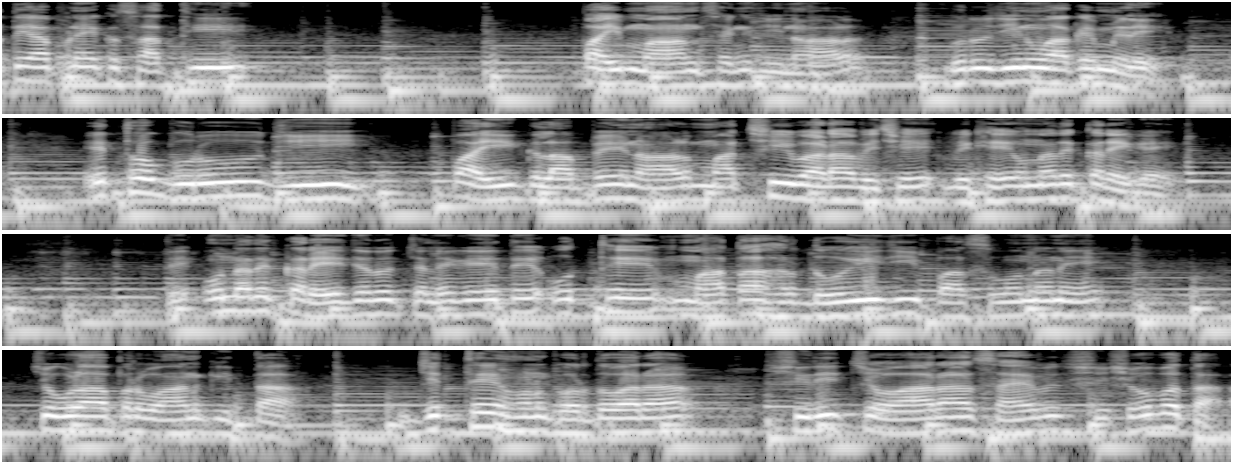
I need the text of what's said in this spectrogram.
ਅਤੇ ਆਪਣੇ ਇੱਕ ਸਾਥੀ ਭਾਈ ਮਾਨ ਸਿੰਘ ਜੀ ਨਾਲ ਗੁਰੂ ਜੀ ਨੂੰ ਆ ਕੇ ਮਿਲੇ। ਇੱਥੋਂ ਗੁਰੂ ਜੀ ਭਾਈ ਗੁਲਾਬੇ ਨਾਲ ਮਾਛੀਵਾੜਾ ਵਿਖੇ ਵਿਖੇ ਉਹਨਾਂ ਦੇ ਘਰੇ ਗਏ। ਤੇ ਉਹਨਾਂ ਦੇ ਘਰੇ ਜਦੋਂ ਚਲੇ ਗਏ ਤੇ ਉੱਥੇ ਮਾਤਾ ਹਰਦੋਈ ਜੀ ਪਾਸੋਂ ਉਹਨਾਂ ਨੇ ਚੋਲਾ ਪ੍ਰਵਾਨ ਕੀਤਾ, ਜਿੱਥੇ ਹੁਣ ਗੁਰਦੁਆਰਾ ਸ਼੍ਰੀ ਚੁਆਰਾ ਸਾਹਿਬ ਸ਼ਿਸ਼ੋਭਤ। ਆ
